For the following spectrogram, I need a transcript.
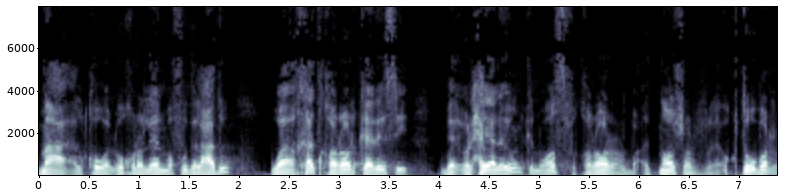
مع القوى الأخرى اللي هي المفروض العدو. وخد قرار كارثي والحقيقة لا يمكن وصف قرار 12 أكتوبر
